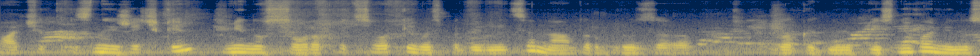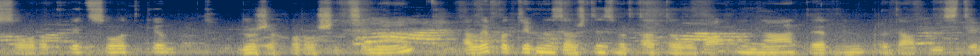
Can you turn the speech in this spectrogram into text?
бачити знижечки. Мінус 40%. Ось подивіться на дорблю з блакитною пліснявою, мінус 40%. Дуже хороша ціна, але потрібно завжди звертати увагу на термін придатності.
